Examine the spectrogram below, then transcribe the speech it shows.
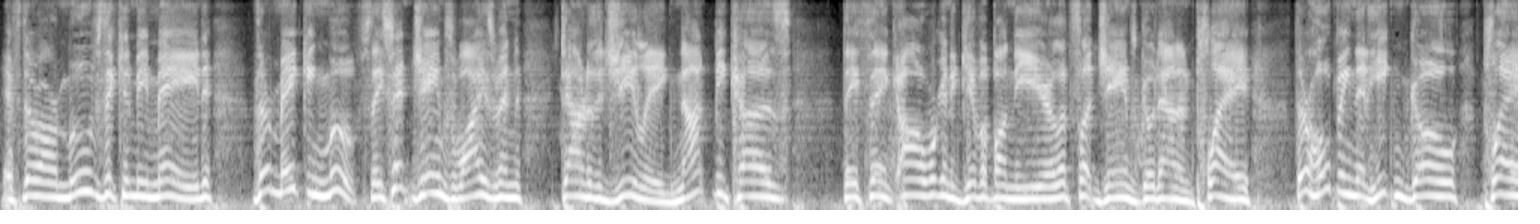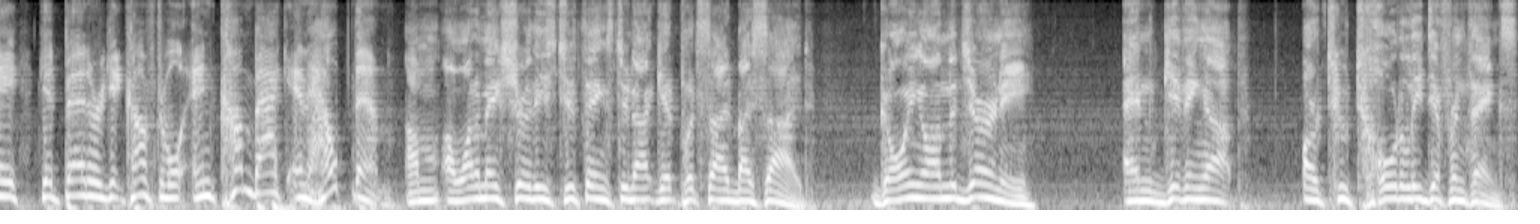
if there are moves that can be made they're making moves. They sent james wiseman down to the g league not because they think oh we're going to give up on the year. Let's let james go down and play. They're hoping that he can go play, get better, get comfortable, and come back and help them. Um, I want to make sure these two things do not get put side by side. Going on the journey and giving up are two totally different things.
